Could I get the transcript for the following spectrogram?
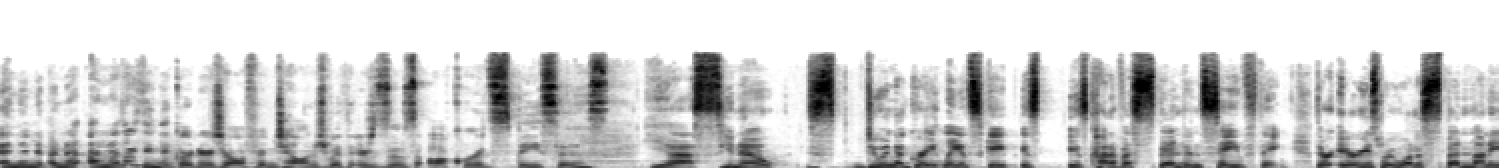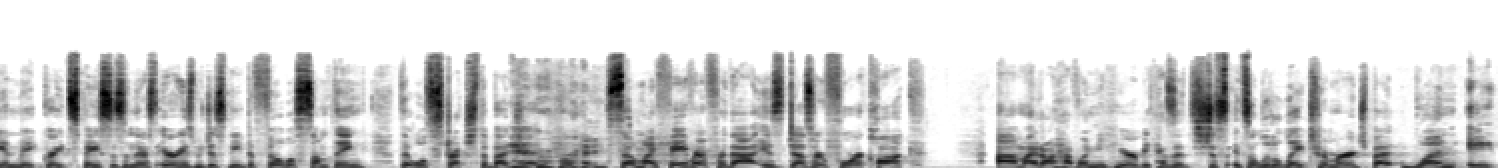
And then an- another thing that gardeners are often challenged with is those awkward spaces. Yes, you know, s- doing a great landscape is is kind of a spend and save thing. There are areas where we want to spend money and make great spaces, and there's areas we just need to fill with something that will stretch the budget. Right. So my favorite for that is Desert Four O'clock. Um, I don't have one here because it's just it's a little late to emerge, but one eight,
